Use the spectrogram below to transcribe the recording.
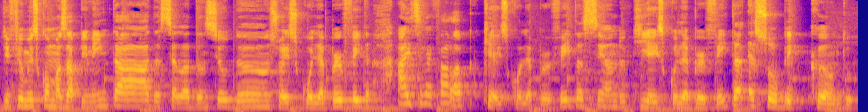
de filmes como As Apimentadas, Se Ela Dança Eu Danço, A Escolha Perfeita. Aí você vai falar, por que a escolha perfeita, sendo que a escolha perfeita é sobre canto?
